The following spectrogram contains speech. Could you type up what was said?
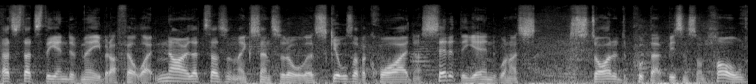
that's that's the end of me but i felt like no that doesn't make sense at all. The skills i've acquired and i said at the end when i started to put that business on hold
